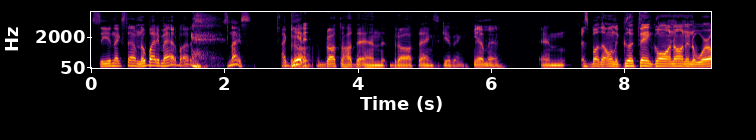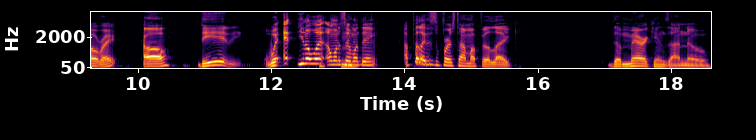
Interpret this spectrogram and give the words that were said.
See you next time. Nobody mad about it. It's nice. I get Bra. it. Bra att du hade en bra Thanksgiving. Yeah, man. Um, That's about the only good thing going on in the world, right? ja, det är... Eh, you know what? I want to say Mm. one thing. I feel like this is the first time I feel like the Americans I know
